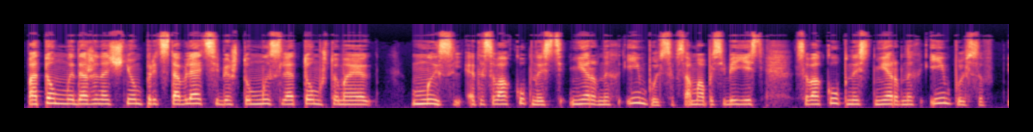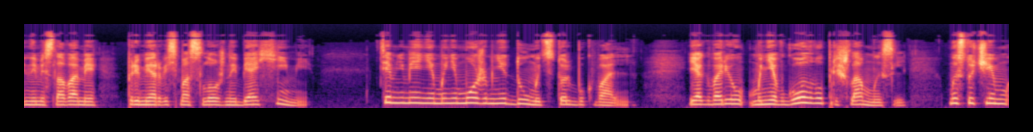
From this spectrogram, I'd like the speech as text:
Потом мы даже начнем представлять себе, что мысль о том, что моя мысль — это совокупность нервных импульсов, сама по себе есть совокупность нервных импульсов, иными словами, пример весьма сложной биохимии. Тем не менее, мы не можем не думать столь буквально. Я говорю, мне в голову пришла мысль. Мы стучим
